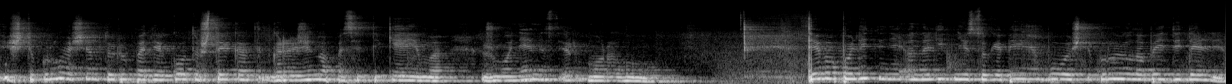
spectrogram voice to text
iš tikrųjų aš jam turiu padėkoti už tai, kad gražino pasitikėjimą žmonėmis ir moralumu. Tėvo politiniai analitiniai sugebėjimai buvo iš tikrųjų labai dideli.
